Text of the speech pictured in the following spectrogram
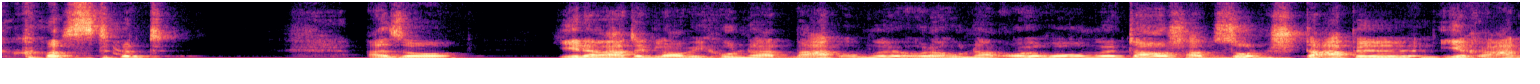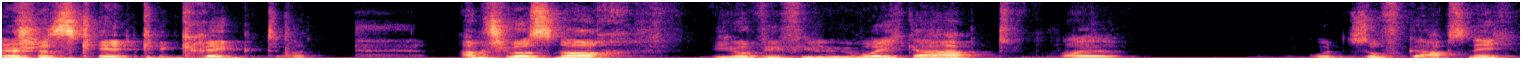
gekostet. Also jeder hatte, glaube ich, 100 Mark umge oder 100 Euro umgetauscht, hat so einen Stapel iranisches Geld gekriegt. Am Schluss noch wie und wie viel übrig gehabt, weil gut, Suff gab es nicht.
